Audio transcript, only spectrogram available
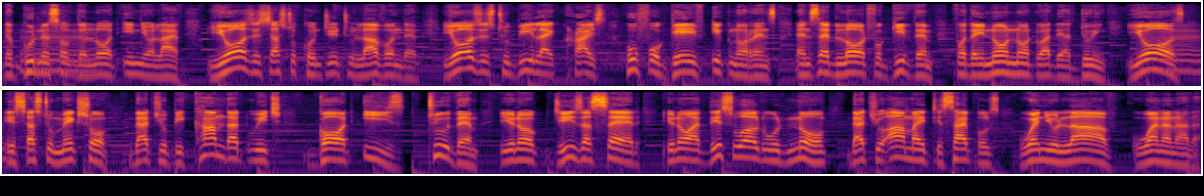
the goodness of the Lord in your life. Yours is just to continue to love on them. Yours is to be like Christ, who forgave ignorance and said, "Lord, forgive them, for they know not what they are doing." Yours is just to make sure that you become that which God is to them. You know, Jesus said, you know what, this world would know that you are my disciples when you love one another.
